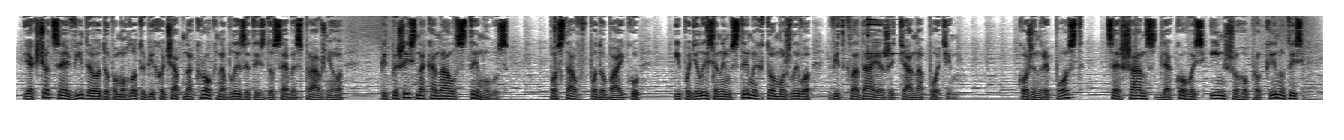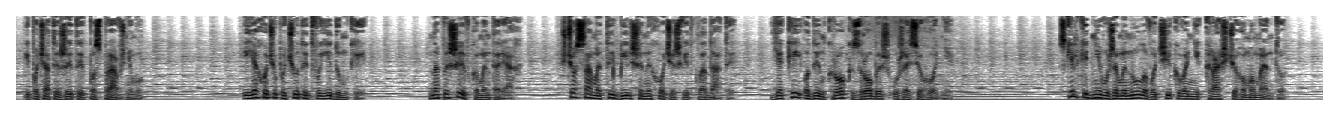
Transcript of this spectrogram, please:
Якщо це відео допомогло тобі хоча б на крок наблизитись до себе справжнього, підпишись на канал Стимулус, постав вподобайку і поділися ним з тими, хто, можливо, відкладає життя на потім. Кожен репост це шанс для когось іншого прокинутись і почати жити по-справжньому. І я хочу почути твої думки. Напиши в коментарях, що саме ти більше не хочеш відкладати, який один крок зробиш уже сьогодні. Скільки днів уже минуло в очікуванні кращого моменту,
